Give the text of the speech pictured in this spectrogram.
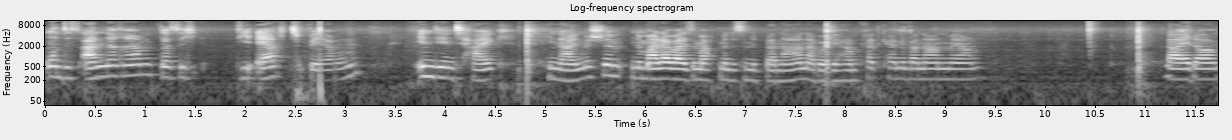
Und das andere, dass ich die Erdbeeren in den Teig hineinmische. Normalerweise macht man das mit Bananen, aber wir haben gerade keine Bananen mehr. Leider.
